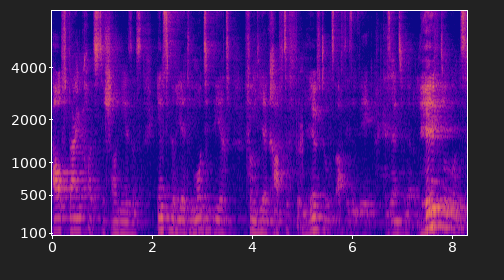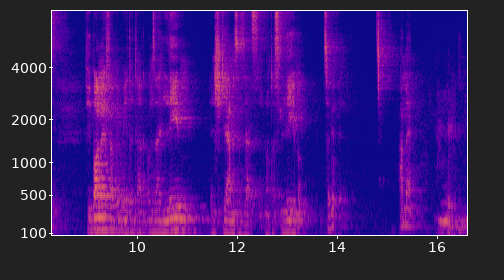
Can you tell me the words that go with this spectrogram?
auf dein Kreuz zu schauen, Jesus. Inspiriert, motiviert, von dir Kraft zu finden. Hilf du uns auf diesem Weg der Selbstverleugnung. Hilf du uns, wie Bonhoeffer gebetet hat, unser Leben in Sterben zu setzen und das Leben zu gewinnen. Amen. Amen.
